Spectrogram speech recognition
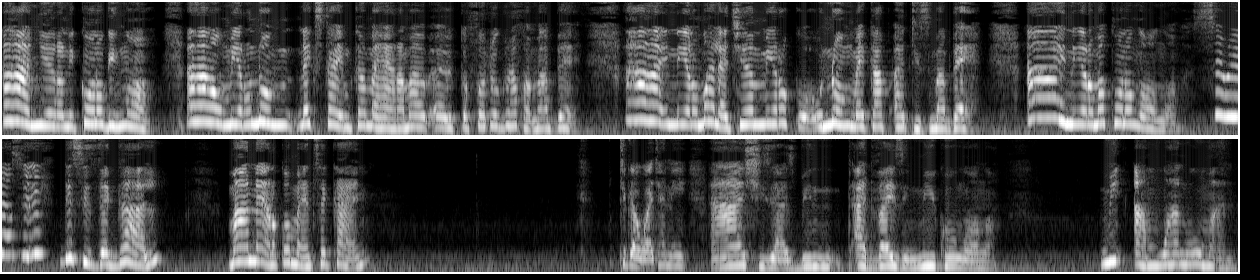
Ah, anyera ni kono gi ngo. Ah, umiro no next time camera ma uh, ka photographer ma be. Ah, niro mala chien miro ko nong makeup artist ma be. Ah, niro ma kono ngongo. Seriously? This is the girl ma neno comments e kany? Tika wacha ni ah she has been advising me ko ngongo. Me i'm one woman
